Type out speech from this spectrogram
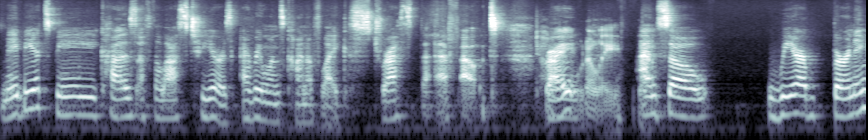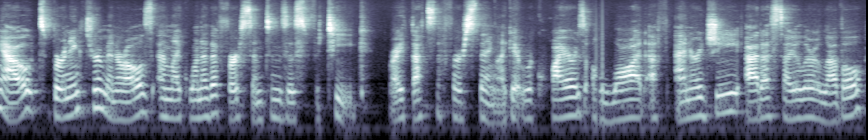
maybe it's because of the last two years, everyone's kind of like stressed the F out, right? Totally. And so we are burning out, burning through minerals. And like one of the first symptoms is fatigue right? That's the first thing. Like it requires a lot of energy at a cellular level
